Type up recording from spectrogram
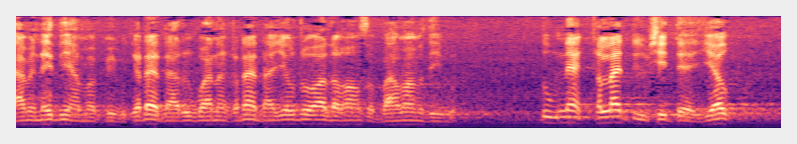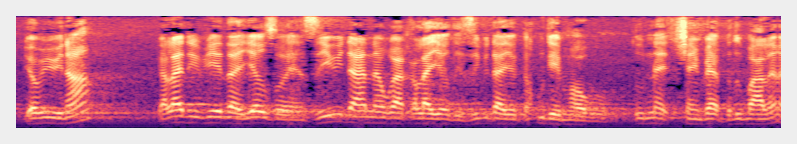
ဒါပေမဲ့နေတရားမပြေဘူးကရတ္တရူပါဏကရတ္တရုပ်တော်အလကောင်ဆိုဘာမှမသိဘူးသူနဲ့ကလတ်တူဖြစ်တဲ့ရုပ်ပြောပြီနော်ကလတိပြည့်တဲ့ရုပ်ဆိုရင်ဇီဝိတနောက်ကကလရုပ်ဒီဇီဝိတရုပ်တစ်ခုတည်းမဟုတ်ဘူးသူနဲ့ရှင်ဘက်ဘယ်သူပါလဲ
